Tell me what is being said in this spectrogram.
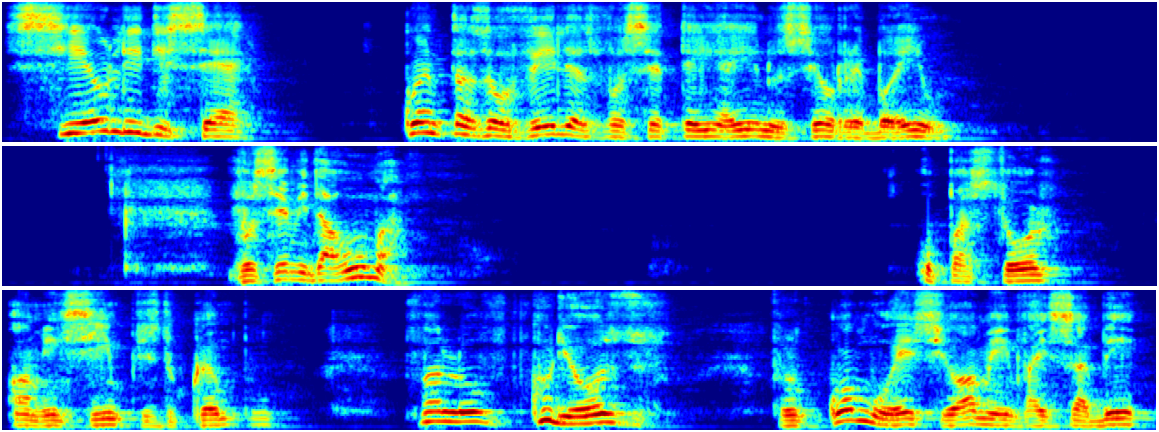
se eu lhe disser quantas ovelhas você tem aí no seu rebanho, você me dá uma? O pastor, homem simples do campo, falou curioso Falou, como esse homem vai saber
